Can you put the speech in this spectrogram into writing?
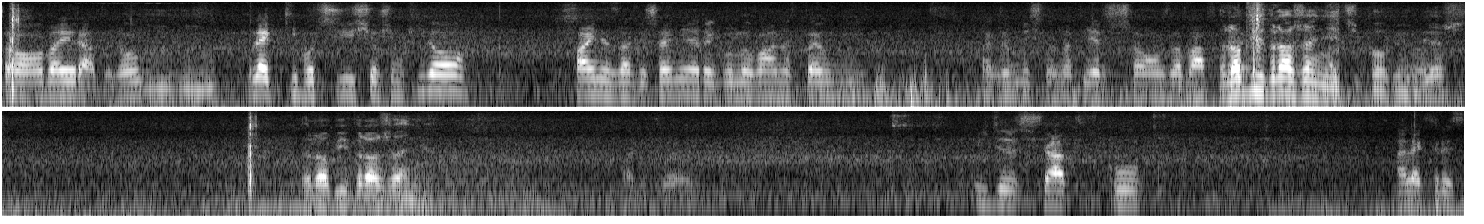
to daje radę. No. Mhm. Lekki, bo 38 kg, fajne zawieszenie, regulowane w pełni, także myślę na pierwszą zabawkę. Robi wrażenie ci powiem, wiesz? Robi wrażenie. Także idzie świat w ku elektryce.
